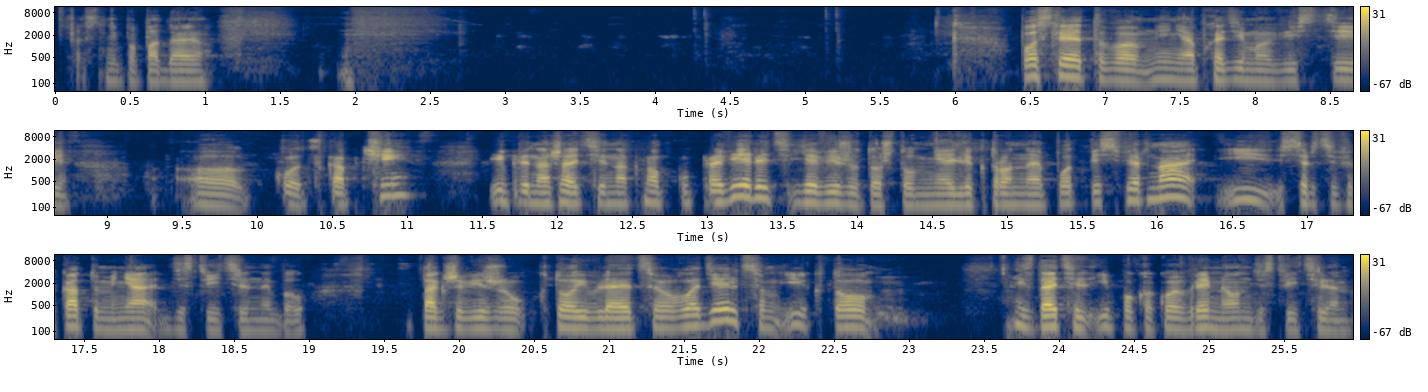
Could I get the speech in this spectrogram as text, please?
Сейчас не попадаю. После этого мне необходимо ввести э, код с капчи, и при нажатии на кнопку «Проверить» я вижу то, что у меня электронная подпись верна, и сертификат у меня действительный был. Также вижу, кто является его владельцем и кто издатель, и по какое время он действителен.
